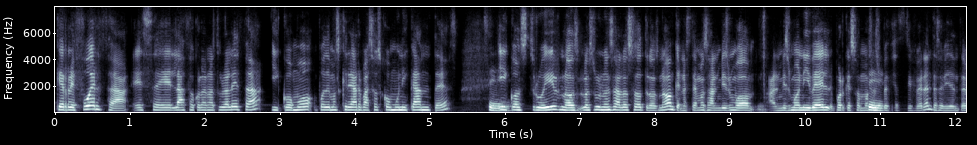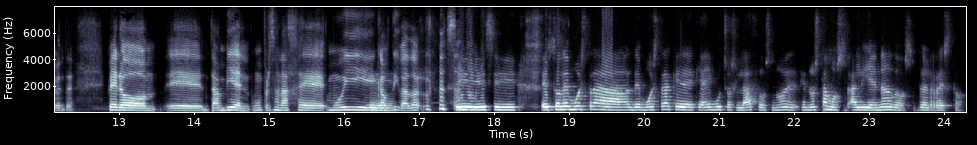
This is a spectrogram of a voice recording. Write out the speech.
que refuerza ese lazo con la naturaleza y cómo podemos crear vasos comunicantes y construirnos los unos a los otros, ¿no? Aunque no estemos al mismo, al mismo nivel porque somos especies diferentes, evidentemente. Pero eh, también un personaje muy cautivador. Sí, sí. Eso demuestra, demuestra que, que hay muchos lazos, ¿no? Que no estamos alienados del resto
